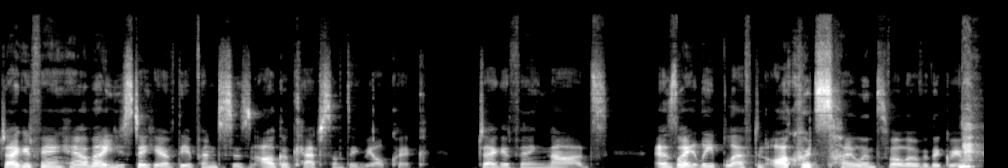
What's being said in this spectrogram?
Jagged Fang, how about you stay here with the apprentices and I'll go catch something real quick. Jagged Fang nods. As Light Leap left, an awkward silence fell over the group.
